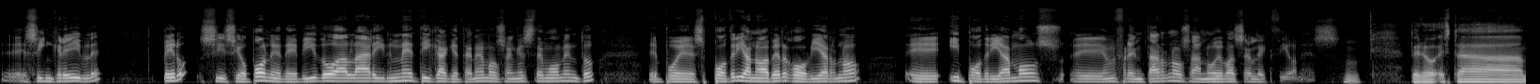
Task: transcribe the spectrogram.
es increíble, pero si se opone debido a la aritmética que tenemos en este momento, pues podría no haber gobierno eh, y podríamos eh, enfrentarnos a nuevas elecciones. Pero esta,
